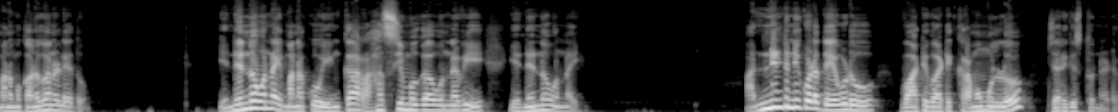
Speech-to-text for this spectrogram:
మనము కనుగొనలేదు. ఎన్నెన్నో ఉన్నాయి. మనకు ఇంకా రహస్యముగా ఉన్నవి ఎన్నెన్నో ఉన్నాయి. అన్నింటినీ కూడా దేవుడు వాటి వాటి క్రమముల్లో జరిగిస్తున్నాడు.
